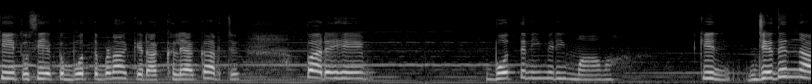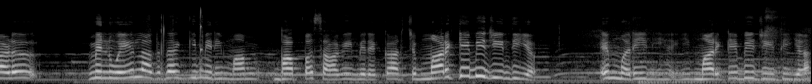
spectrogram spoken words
ਕਿ ਤੁਸੀਂ ਇੱਕ ਬੁੱਤ ਬਣਾ ਕੇ ਰੱਖ ਲਿਆ ਘਰ 'ਚ? ਪਰ ਇਹ ਬੁੱਤ ਨਹੀਂ ਮੇਰੀ ਮਾਂ ਵਾ। ਕਿ ਜਿਹਦੇ ਨਾਲ ਮੈਨੂੰ ਇਹ ਲੱਗਦਾ ਕਿ ਮੇਰੀ ਮਾਂ ਵਾਪਸ ਆ ਗਈ, ਮੇਰੇ ਘਰ 'ਚ ਮਰ ਕੇ ਵੀ ਜੀਂਦੀ ਆ। ਇਹ ਮਰੀ ਨਹੀਂ ਹੈਗੀ, ਮਰ ਕੇ ਵੀ ਜੀਂਦੀ ਆ।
